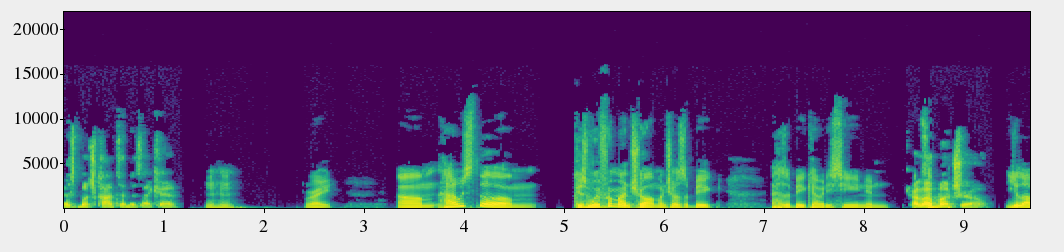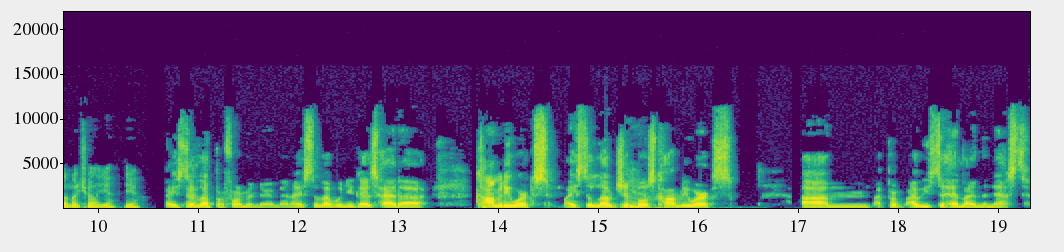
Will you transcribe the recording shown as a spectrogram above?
as much content as I can. Mm-hmm. Right. Um. How's the um? Because we're from Montreal. Montreal's a big, has a big comedy scene, and I love Montreal. you love Montreal, yeah? Do you? I used to Yeah. love performing there, man. I used to love when you guys had uh, Comedy Works. I used to love Jimbo's Comedy Works. Um, I, I used to headline the Nest.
